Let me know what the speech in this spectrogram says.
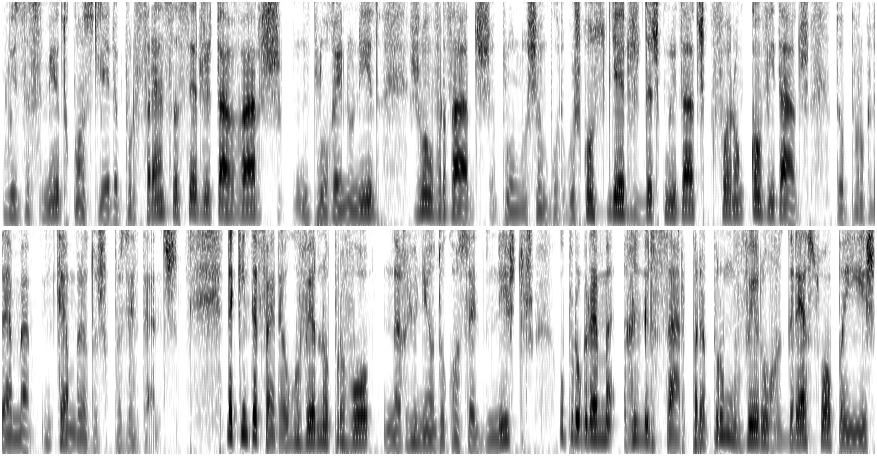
Luísa Semedo, conselheira por França, Sérgio Tavares pelo Reino Unido, João Verdades pelo Luxemburgo, os conselheiros das comunidades que foram convidados do programa Câmara dos Representantes. Na quinta-feira, o Governo aprovou, na reunião do Conselho de Ministros, o programa Regressar para promover o regresso ao país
